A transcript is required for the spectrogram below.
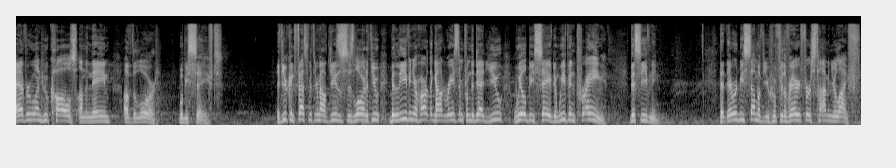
Everyone who calls on the name of the Lord will be saved. If you confess with your mouth Jesus is Lord, if you believe in your heart that God raised him from the dead, you will be saved. And we've been praying this evening that there would be some of you who, for the very first time in your life,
